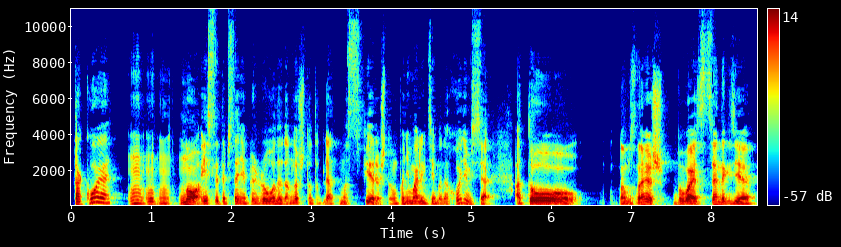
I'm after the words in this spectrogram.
такое. М-м-м. Но если это описание природы, там, ну, что-то для атмосферы, чтобы мы понимали, где мы находимся, а то, там, знаешь, бывают сцены, где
